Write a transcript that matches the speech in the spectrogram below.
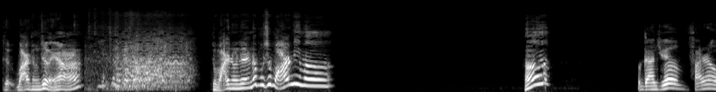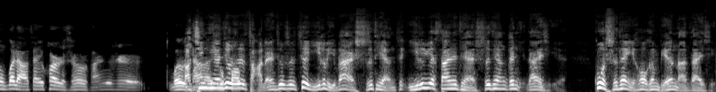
给玩成这个样 就玩成这样，那不是玩你吗？啊！我感觉，反正我俩在一块儿的时候，反正就是我有啊。今天就是咋的？就是这一个礼拜十天，这一个月三十天，十天跟你在一起。过十天以后跟别的男在一起，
